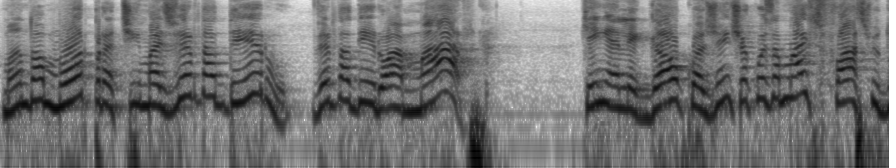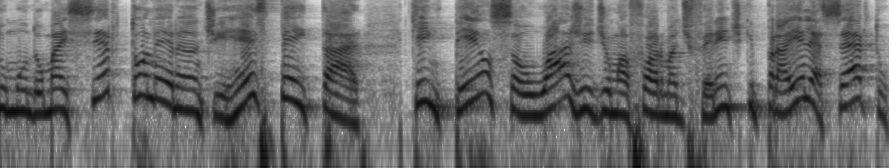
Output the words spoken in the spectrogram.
mando amor para ti, mas verdadeiro, verdadeiro. Amar quem é legal com a gente é a coisa mais fácil do mundo, mas ser tolerante respeitar quem pensa ou age de uma forma diferente, que para ele é certo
